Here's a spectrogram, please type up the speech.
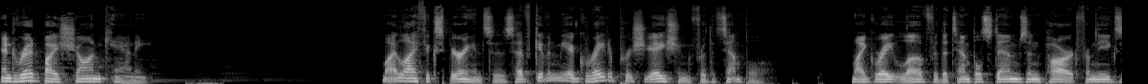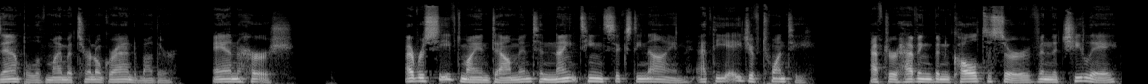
and read by Sean Canny. My life experiences have given me a great appreciation for the temple. My great love for the temple stems in part from the example of my maternal grandmother, Anne Hirsch. I received my endowment in 1969 at the age of 20, after having been called to serve in the Chile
